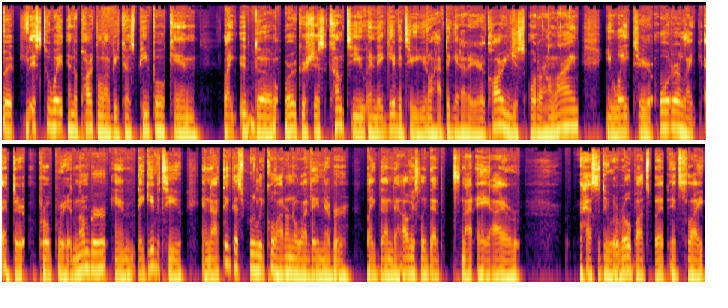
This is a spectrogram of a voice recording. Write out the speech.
But it's to wait in the parking lot because people can like the workers just come to you and they give it to you. You don't have to get out of your car. You just order online. You wait to your order like at their appropriate number and they give it to you. And I think that's really cool. I don't know why they never like done that. Obviously that's not AI or has to do with robots, but it's like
